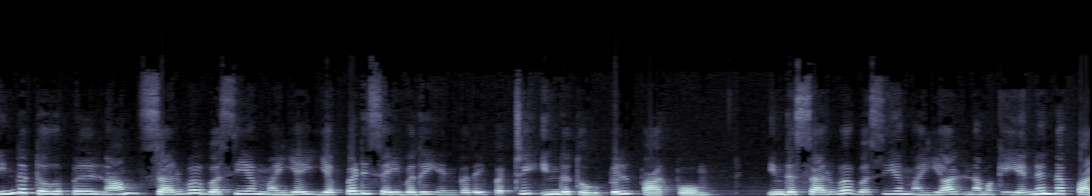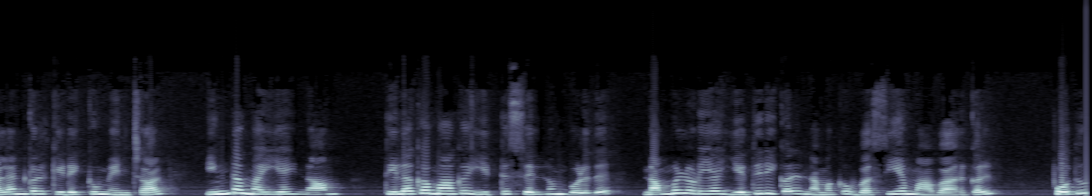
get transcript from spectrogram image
இந்த தொகுப்பில் நாம் சர்வ வசிய மையை எப்படி செய்வது என்பதை பற்றி இந்த தொகுப்பில் பார்ப்போம். இந்த சர்வ வசிய மையால் நமக்கு என்னென்ன பலன்கள் கிடைக்கும் என்றால் இந்த மையை நாம் திலகமாக இட்டு செல்லும் பொழுது நம்மளுடைய எதிரிகள் நமக்கு வசியமாவார்கள் பொது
